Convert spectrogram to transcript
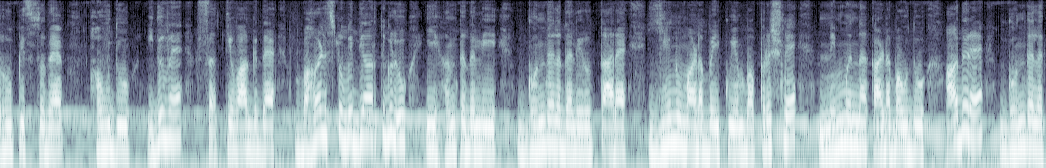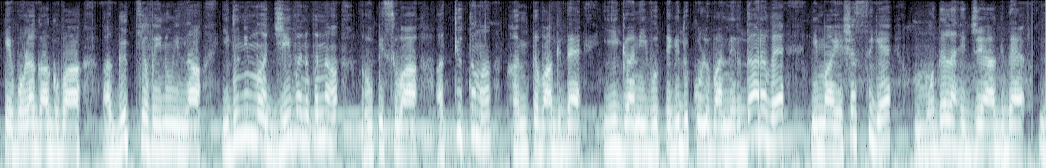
ರೂಪಿಸುತ್ತದೆ. ಹೌದು, ಇದುವೇ ಸತ್ಯವಾಗಿದೆ. ಬಹಳಷ್ಟು ವಿದ್ಯಾರ್ಥಿಗಳು ಈ ಹಂತದಲ್ಲಿ ಗೊಂದಲದಲ್ಲಿರುತ್ತಾರೆ. ಏನು ಮಾಡಬೇಕು ಎಂಬ ಪ್ರಶ್ನೆ ನಿಮ್ಮನ್ನ ಕಾಡಬಹುದು. ಆದರೆ ಗೊಂದಲಕ್ಕೆ ಒಳಗಾಗುವ ಅಗತ್ಯವೇನೂ ಇಲ್ಲ. ಇದು ನಿಮ್ಮ ಜೀವನವನ್ನ ರೂಪಿಸುವ ಅತ್ಯುತ್ತಮ ಹಂತವಾಗಿದೆ. ಈಗ ನೀವು ತೆಗೆದುಕೊಳ್ಳುವ ನಿರ್ಧಾರವೇ ನಿಮ್ಮ ಯಶಸ್ಸಿಗೆ ಮೊದಲ ಹೆಜ್ಜೆಯಾಗಿದೆ.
